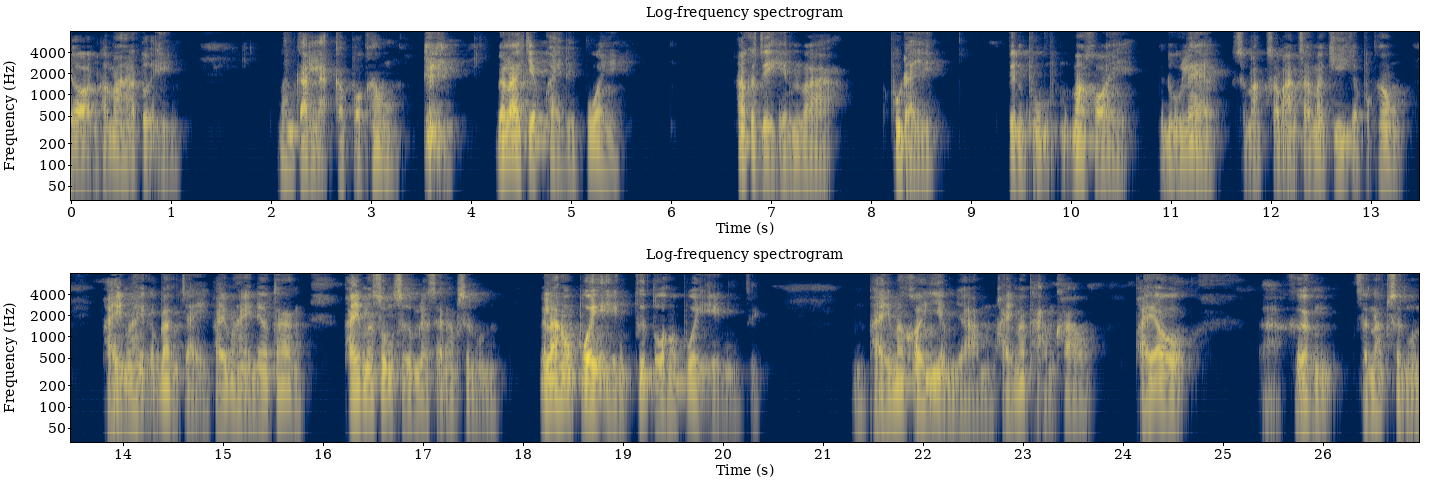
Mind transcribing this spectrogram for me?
ย้อนเข้ามาหาตัวเอง เหมือนกันแหละกับพวกเขาเวลาเจ็บไข้หรือป่วยเราก็จะเห็นว่าผู้ใดเป็นผู้มาคอยดูแลสมัครสมานสามัคคีกับพวกเขาไผมาให้กำลังใจไผมาให้แนวทางไผมาส่งเสริมและสนับสนุน เวลาเขาป่วยเองคือตัวเขาป่วยเองสิไผมาค่อยเยี่ยมยามไผมาถามข่าวไผเอาอเครื่องสนับสนุน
